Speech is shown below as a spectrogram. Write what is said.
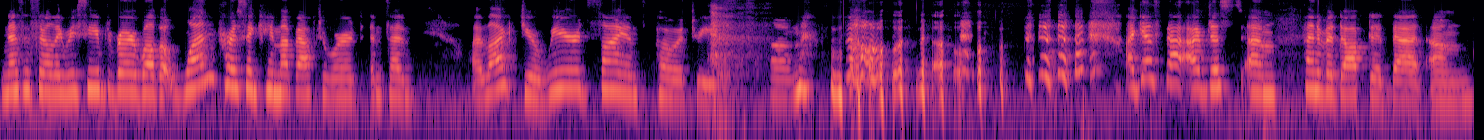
necessarily received very well. But one person came up afterward and said, I liked your weird science poetry. Um, no, so, no. I guess that I've just um, kind of adopted that um,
